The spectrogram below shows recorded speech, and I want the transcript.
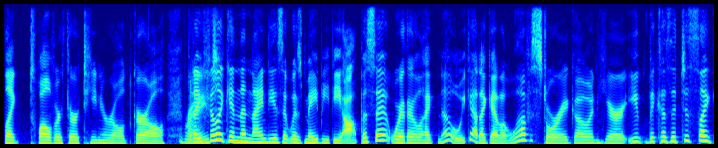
like 12 or 13 year old girl. But I feel like in the 90s it was maybe the opposite where they're like, "No, we got to get a love story going here." Because it just like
